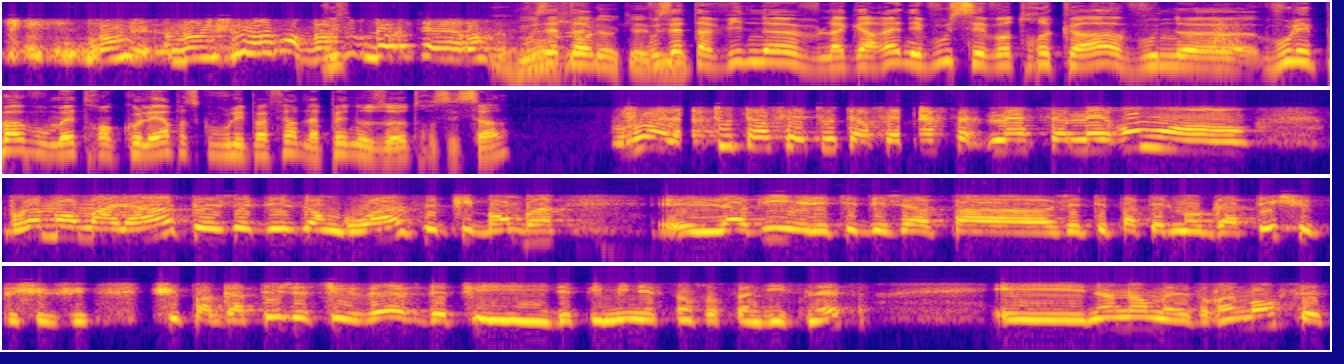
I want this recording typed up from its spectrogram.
Bonjour, bonjour, bonjour docteur. Vous êtes, à, vous êtes à Villeneuve-la-Garenne et vous, c'est votre cas. Vous ne voulez pas vous mettre en colère parce que vous voulez pas faire de la peine aux autres, c'est ça? Tout à fait, tout à fait. Mais ça, mais ça me rend euh, vraiment malade. J'ai des angoisses et puis bon bah euh, la vie, elle était déjà pas, j'étais pas tellement gâtée. Je suis, je, suis- je, suis- je suis pas gâtée. Je suis veuve depuis depuis 1979. Et non, non, mais vraiment, c'est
